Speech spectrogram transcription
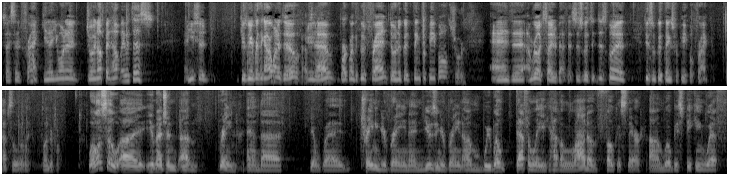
So I said, Frank, you know, you want to join up and help me with this? And you should gives me everything I want to do. You know, working with a good friend, doing a good thing for people, Sure. and uh, I'm real excited about this. This is good, this is going to do some good things for people, Frank. Absolutely. Wonderful. Well, also, uh, you mentioned um, brain and, uh, you know, uh, training your brain and using your brain. Um, we will definitely have a lot of focus there. Um, we'll be speaking with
